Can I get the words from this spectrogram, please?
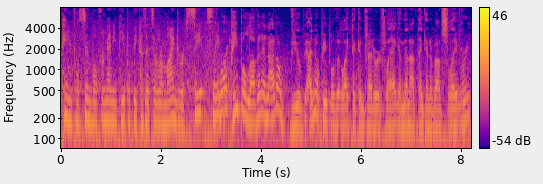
painful symbol for many people because it's a reminder of sa- slavery. Well, people love it, and I don't view. I know people that like the Confederate flag, and they're not thinking about slavery.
